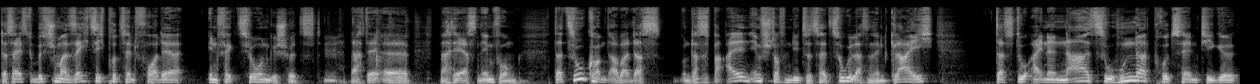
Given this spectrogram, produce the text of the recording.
Das heißt, du bist schon mal 60 Prozent vor der Infektion geschützt nach der äh, nach der ersten Impfung. Dazu kommt aber das und das ist bei allen Impfstoffen, die zurzeit zugelassen sind, gleich, dass du eine nahezu hundertprozentige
